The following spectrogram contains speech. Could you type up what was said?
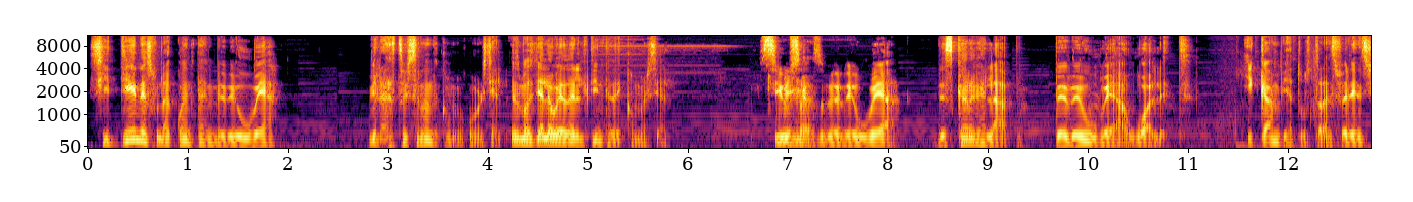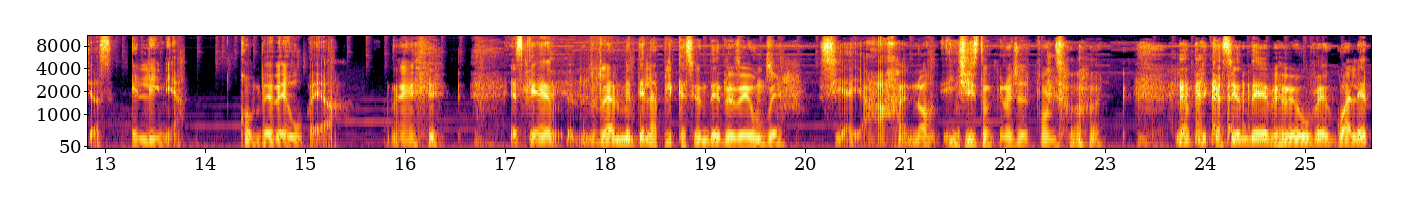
Si tienes una cuenta en BBVA, mira, estoy sonando como comercial. Es más, ya le voy a dar el tinte de comercial. Si usas BBVA, descarga el app BBVA Wallet y cambia tus transferencias en línea con BBVA. ¿eh? Es que realmente la aplicación de BBVA. Sí, hay. Ah, no, insisto en que no es sponsor. la aplicación de BBV Wallet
